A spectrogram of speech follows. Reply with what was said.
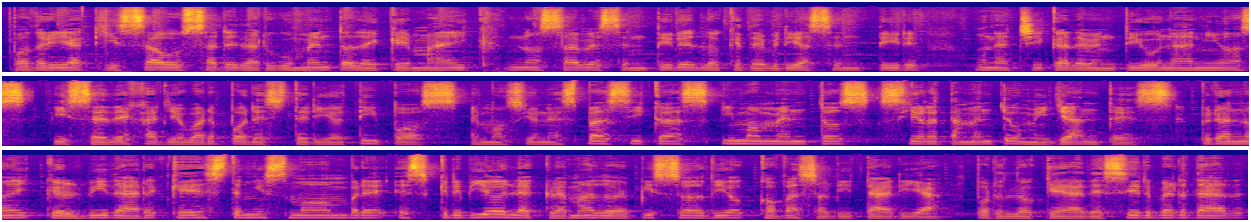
Podría quizá usar el argumento de que Mike no sabe sentir lo que debería sentir una chica de 21 años y se deja llevar por estereotipos, emociones básicas y momentos ciertamente humillantes. Pero no hay que olvidar que este mismo hombre escribió el aclamado episodio Cova Solitaria, por lo que a decir verdad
